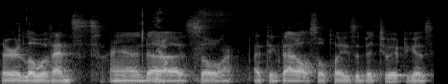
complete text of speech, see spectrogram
their low events, and uh, so I think that also plays a bit to it because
